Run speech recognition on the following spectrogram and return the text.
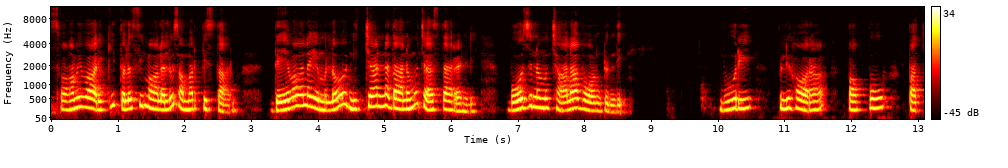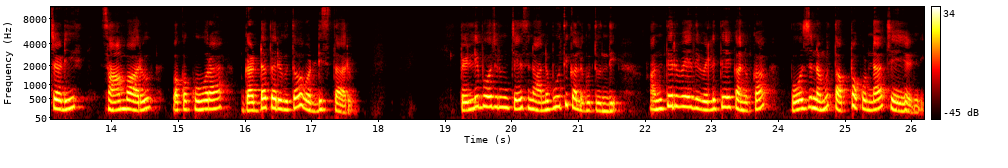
స్వామివారికి తులసి మాలలు సమర్పిస్తారు. దేవాలయంలో నిత్యాన్నదానము చేస్తారండి. భోజనము చాలా బాగుంటుంది. బూరి పులిహోర పప్పు పచ్చడి సాంబారు ఒక కూర గడ్డ పెరుగుతో వడ్డిస్తారు. పెళ్ళి భోజనం చేసిన అనుభూతి కలుగుతుంది. అంతర్వేది వెళితే కనుక భోజనము తప్పకుండా చేయండి.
